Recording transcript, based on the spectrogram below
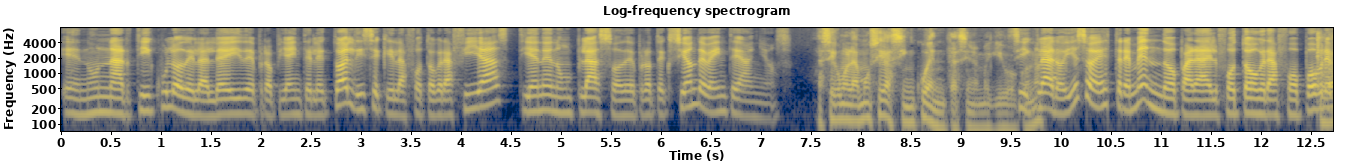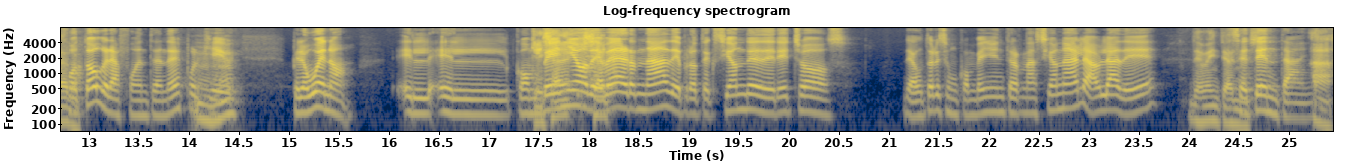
en un artículo de la ley de propiedad intelectual dice que las fotografías tienen un plazo de protección de 20 años. Así como la música 50, si no me equivoco. Sí, ¿no? claro, y eso es tremendo para el fotógrafo, pobre Claro. fotógrafo, ¿entendés? Porque, pero bueno, el, el convenio ya- de Berna de protección de derechos de autores, un convenio internacional, habla de De 20 años. 70 años. Ah.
